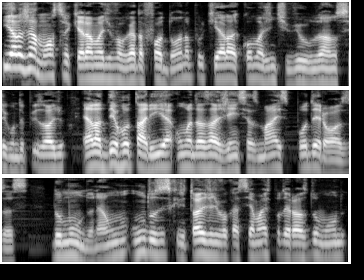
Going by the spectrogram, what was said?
e ela já mostra que ela é uma advogada fodona, porque ela, como a gente viu lá no segundo episódio, ela derrotaria uma das agências mais poderosas do mundo, né? Um, um, dos escritórios de advocacia mais poderosos do mundo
